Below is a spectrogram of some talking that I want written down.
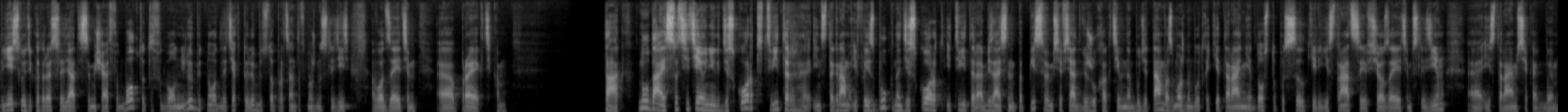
есть люди, которые следят и совмещают футбол, кто-то футбол не любит, но для тех, кто любит, 100% нужно следить вот за этим э, проектиком. Так, ну да, из соцсетей у них Discord, Twitter, Instagram и Facebook. На Discord и Twitter обязательно подписываемся. Вся движуха активно будет там. Возможно, будут какие-то ранние доступы, ссылки, регистрации. Все за этим следим э, и стараемся как бы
